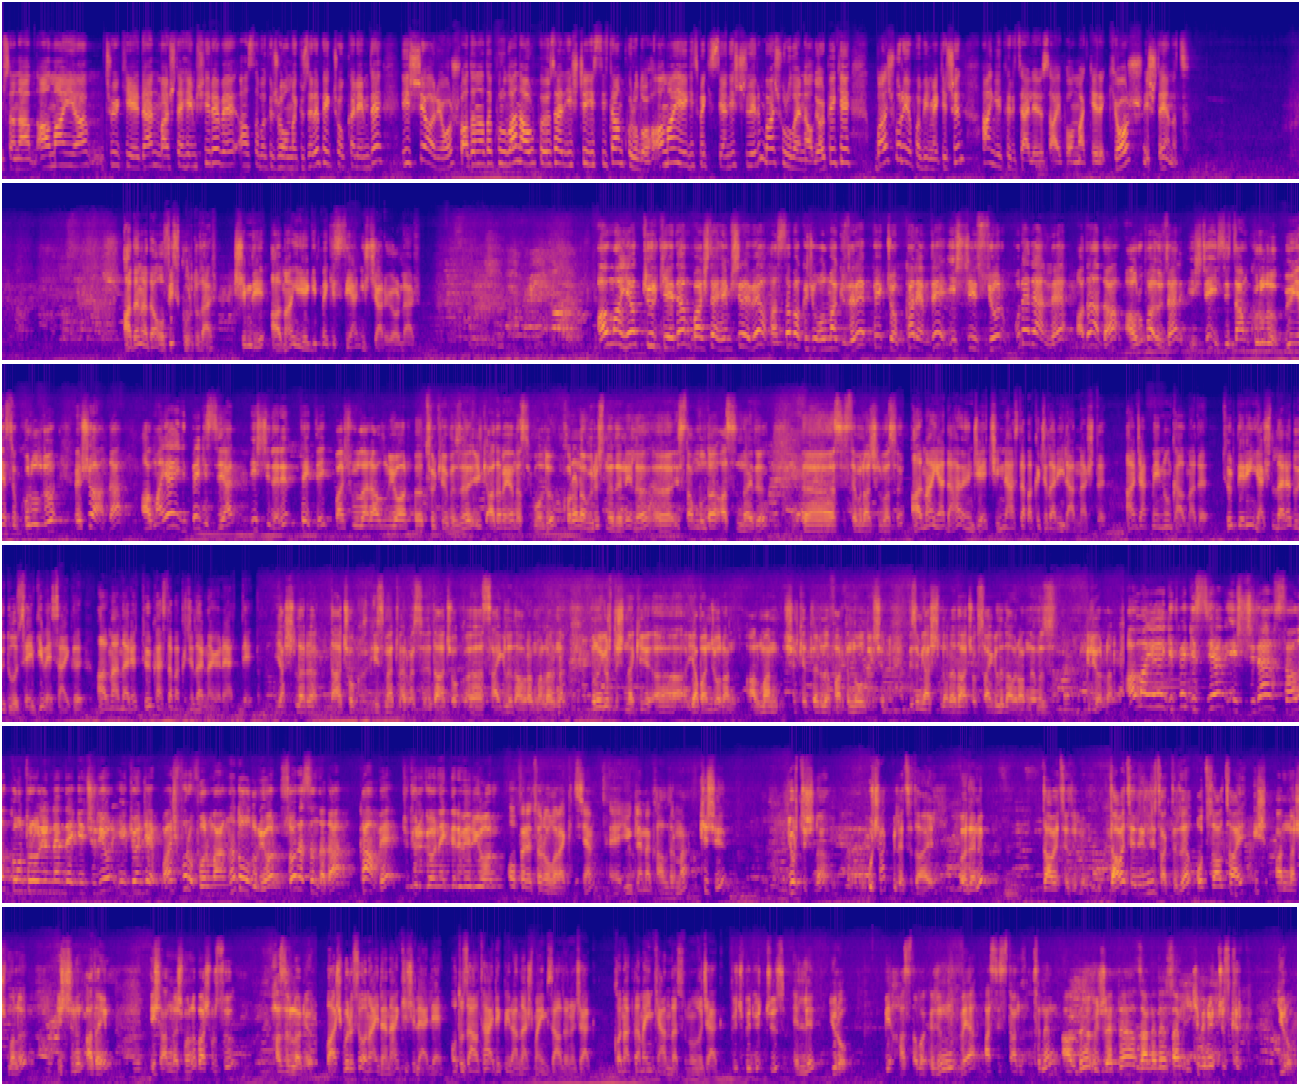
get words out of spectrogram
Sana Almanya Türkiye'den başta hemşire ve hasta bakıcı olmak üzere pek çok kalemde işçi arıyor. Adana'da kurulan Avrupa Özel İşçi İstihdam Kurulu Almanya'ya gitmek isteyen işçilerin başvurularını alıyor. Peki başvuru yapabilmek için hangi kriterlere sahip olmak gerekiyor? İşte yanıt. Adana'da ofis kurdular. Şimdi Almanya'ya gitmek isteyen işçi arıyorlar. Almanya Türkiye'den başta hemşire ve hasta bakıcı olmak üzere pek çok kalemde işçi istiyor. Bu nedenle Adana'da Avrupa Özel İşçi İstihdam Kurulu bünyesi kuruldu ve şu anda Almanya'ya gitmek isteyen işçilerin tek tek başvuruları alınıyor. Ee, Türkiye'mize ilk Adana'ya nasip oldu. Koronavirüs nedeniyle e, İstanbul'da aslındaydı e, sistemin açılması. Almanya daha önce Çinli hasta bakıcılarıyla anlaştı. Ancak memnun kalmadı. Türklerin yaşlılara duyduğu sevgi ve saygı Almanları Türk hasta bakıcılarına yöneltti. Yaşlılara daha çok hizmet vermesi, daha çok e, saygılı davranmalarını. Bunu yurt dışındaki e, yabancı olan Alman şirketleri de farkında olduğu için bizim yaşlılara daha çok saygılı davrandığımız biliyorlar. Almanya'ya gitmek isteyen işçiler sağlık kontrolünden de geçiliyor. İlk önce başvuru formlarını dolduruyor. Sonrasında da kan ve tükürük örnekleri veriyor. operatör olarak gideceğim. Ee, yükleme kaldırma. Kişi yurt dışına uçak bileti dahil ödenip davet ediliyor. Davet edildiği takdirde 36 ay iş anlaşmalı işçinin adayın iş anlaşmalı başvurusu hazırlanıyor. Başvurusu onaylanan kişilerle 36 aylık bir anlaşma imzalanacak. Konaklama imkanı da sunulacak. 3350 euro. Bir hasta bakıcının veya asistantının aldığı ücrette zannedersem 2340 euro.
